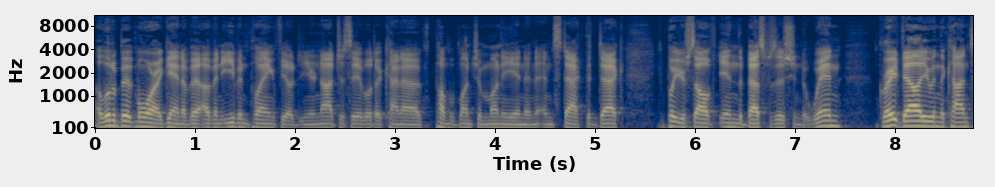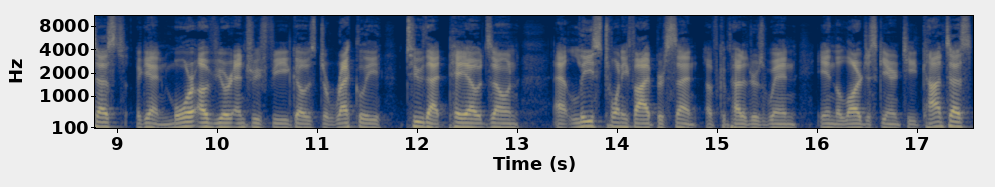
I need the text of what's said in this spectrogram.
a little bit more, again, of, a, of an even playing field. And you're not just able to kind of pump a bunch of money in and, and stack the deck. You put yourself in the best position to win. Great value in the contest. Again, more of your entry fee goes directly to that payout zone. At least 25% of competitors win in the largest guaranteed contest.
